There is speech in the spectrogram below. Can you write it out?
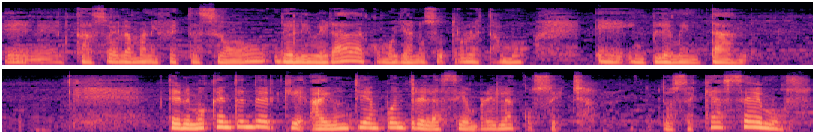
En el caso de la manifestación deliberada, como ya nosotros lo estamos eh, implementando. Tenemos que entender que hay un tiempo entre la siembra y la cosecha. Entonces, ¿qué hacemos?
